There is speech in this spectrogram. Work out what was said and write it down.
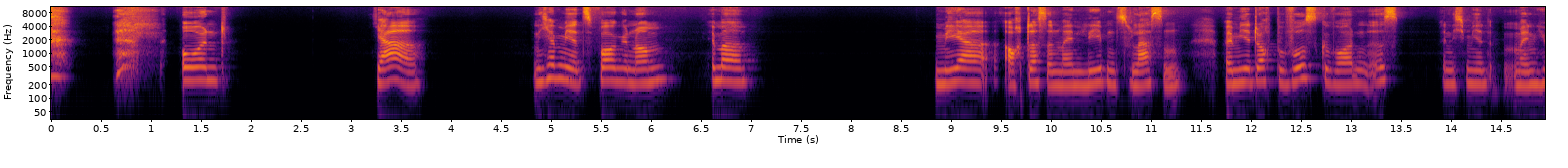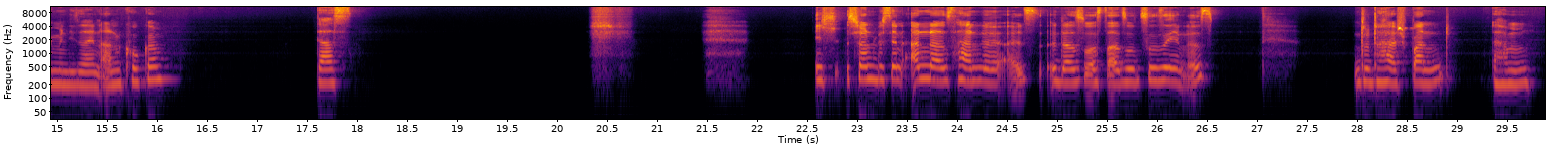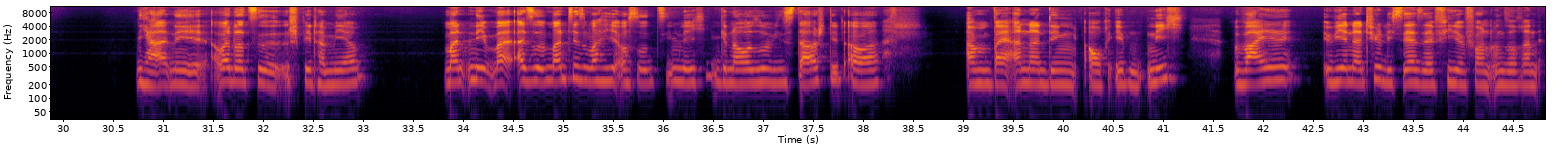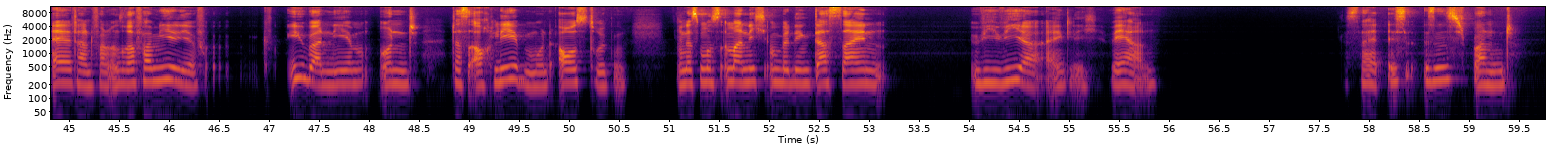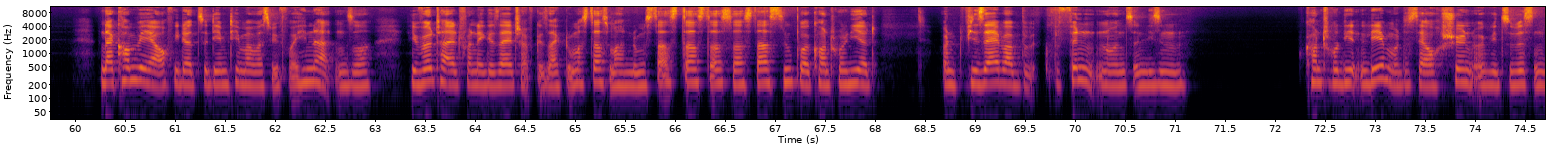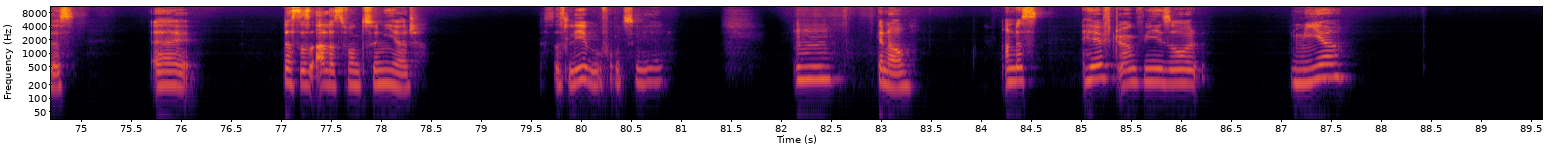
Und ja, ich habe mir jetzt vorgenommen, immer mehr auch das in mein Leben zu lassen, weil mir doch bewusst geworden ist, wenn ich mir mein Human Design angucke, dass ich schon ein bisschen anders handle als das, was da so zu sehen ist. Total spannend. Ähm, ja, nee, aber dazu später mehr. Man, nee, also manches mache ich auch so ziemlich genauso, wie es da steht, aber ähm, bei anderen Dingen auch eben nicht, weil wir natürlich sehr, sehr viel von unseren Eltern, von unserer Familie übernehmen und das auch leben und ausdrücken. Und das muss immer nicht unbedingt das sein, wie wir eigentlich wären. Es ist, es ist spannend. Und da kommen wir ja auch wieder zu dem Thema, was wir vorhin hatten. So, wie wird halt von der Gesellschaft gesagt, du musst das machen, du musst das, das, das, das, das, super kontrolliert. Und wir selber be befinden uns in diesem kontrollierten Leben. Und es ist ja auch schön, irgendwie zu wissen, dass, äh, dass das alles funktioniert. Dass das Leben funktioniert. Mhm, genau. Und das hilft irgendwie so mir,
